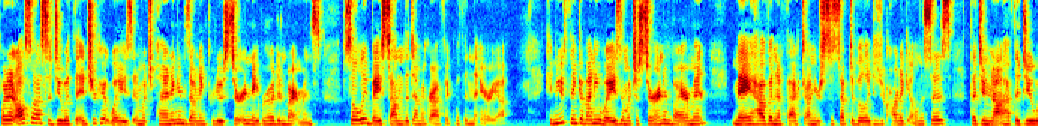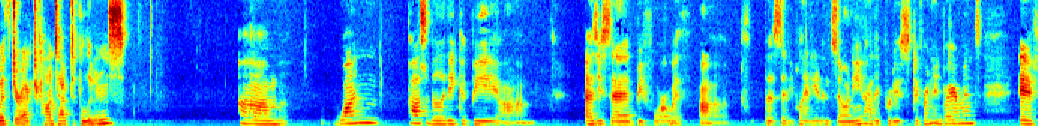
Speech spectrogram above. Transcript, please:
but it also has to do with the intricate ways in which planning and zoning produce certain neighborhood environments solely based on the demographic within the area. Can you think of any ways in which a certain environment may have an effect on your susceptibility to chronic illnesses that do not have to do with direct contact to pollutants? Um, one possibility could be, um, as you said before, with uh, the city planning and zoning, how they produce different environments. If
